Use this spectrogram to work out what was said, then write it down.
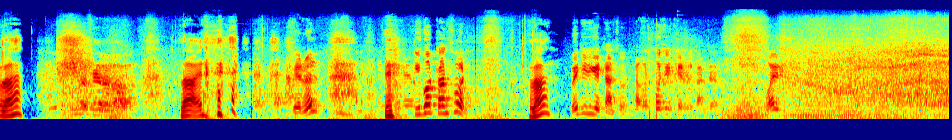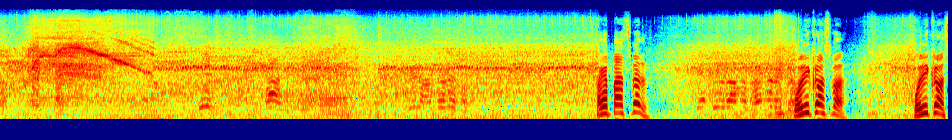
ल। ल होइन। फेयरवेल यु गट ट्रान्सफर ल। वेट डिड गेट ट्रान्सफर भएको कसरी फेयरवेल खान्छ वाइ अगे पाँच बेल होली क्रसमा होली क्रस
